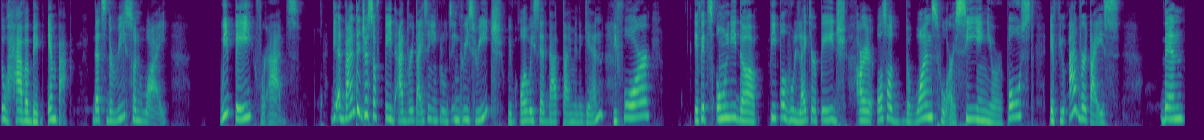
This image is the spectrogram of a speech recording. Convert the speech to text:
to have a big impact. That's the reason why we pay for ads. The advantages of paid advertising includes increased reach. We've always said that time and again. Before, if it's only the people who like your page are also the ones who are seeing your post, if you advertise, then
